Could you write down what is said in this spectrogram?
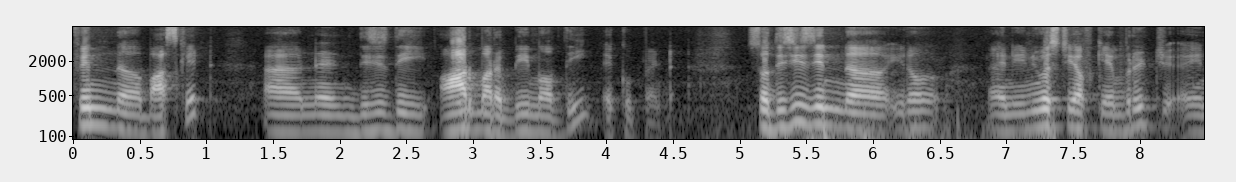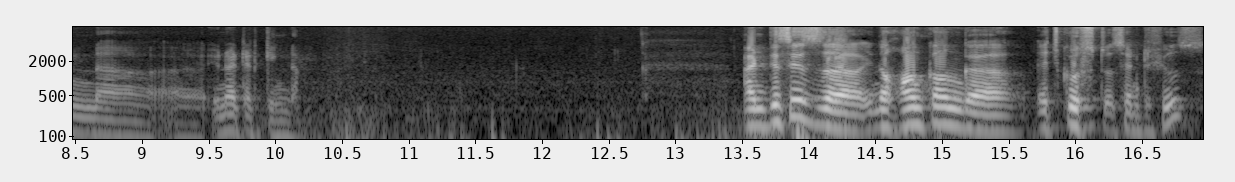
twin basket and this is the arm or beam of the equipment. So this is in you know in University of Cambridge in United Kingdom. And this is uh, you know Hong Kong uh, HKUST centrifuge.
